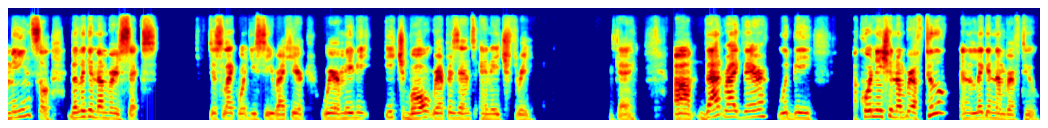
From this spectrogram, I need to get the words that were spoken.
amines, so the ligand number is six. Just like what you see right here, where maybe each ball represents NH3, okay? Um, that right there would be a coordination number of two and a ligand number of two.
